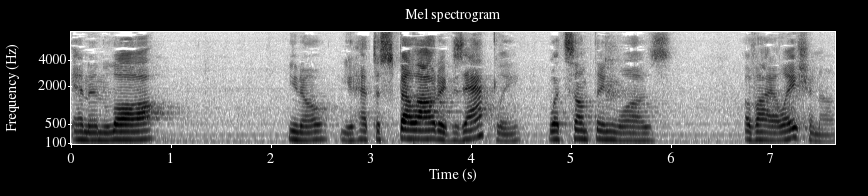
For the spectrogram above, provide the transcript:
and in law, you know, you had to spell out exactly what something was a violation of.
